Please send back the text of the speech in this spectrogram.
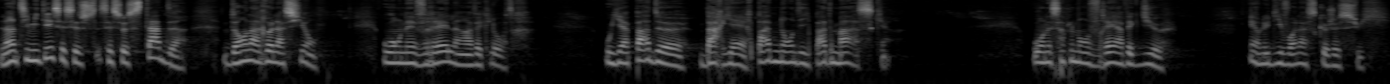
L'intimité, c'est ce, ce, stade dans la relation où on est vrai l'un avec l'autre, où il n'y a pas de barrière, pas de non-dit, pas de masque, où on est simplement vrai avec Dieu et on lui dit voilà ce que je suis.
